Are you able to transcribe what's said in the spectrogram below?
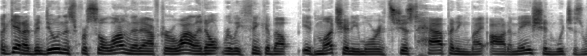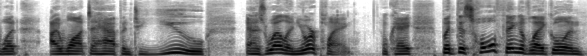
again, I've been doing this for so long that after a while I don't really think about it much anymore. It's just happening by automation, which is what I want to happen to you as well in your playing. Okay. But this whole thing of like going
